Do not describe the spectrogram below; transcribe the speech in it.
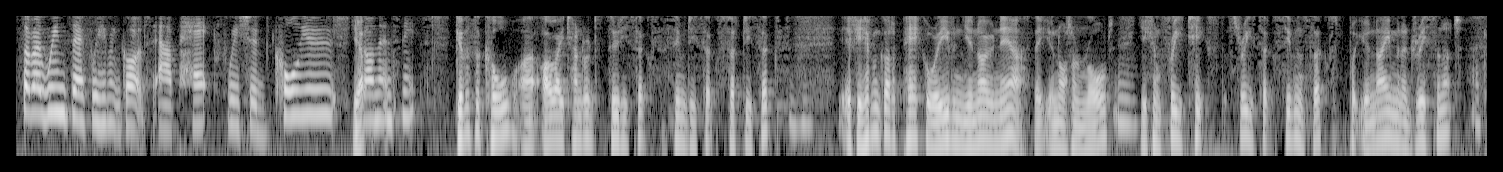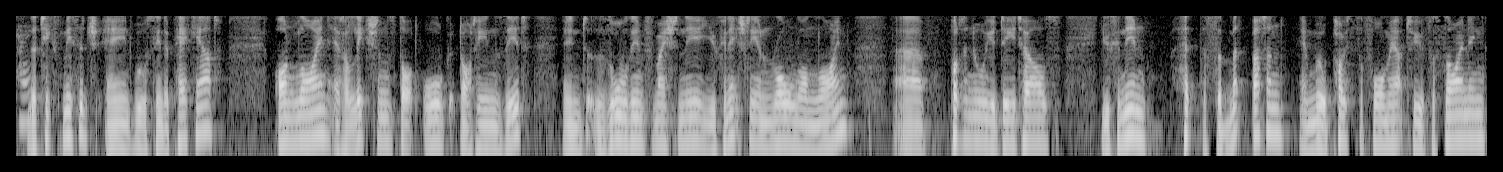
So by Wednesday, if we haven't got our packs, we should call you yep. on the internet? Give us a call, uh, 0800 36 76 56. Mm-hmm. If you haven't got a pack or even you know now that you're not enrolled, mm. you can free text 3676, put your name and address in it, okay. the text message, and we'll send a pack out online at elections.org.nz, and there's all the information there. You can actually enrol online, uh, put in all your details. You can then hit the submit button and we'll post the form out to you for signing.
